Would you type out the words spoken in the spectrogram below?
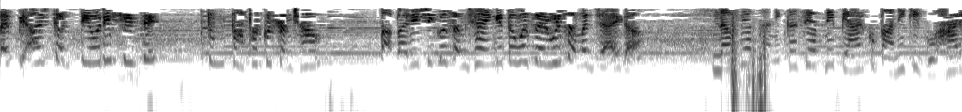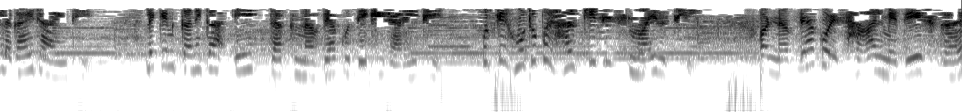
मैं प्यार करती हूँ, ऋषि से। तुम पापा को समझाओ। पापा ऋषि को समझाएँगे तो वो ज़रूर समझ जाएगा। नव्या कनिका से अपने प्यार को पाने की गुहार लगाई जा रही थी। लेकिन कनिका एक तक नव्या को देखी जा रही थी। उसके होठों पर हल्की सी स्माइल थी। और नव्या को इस हाल में देखकर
